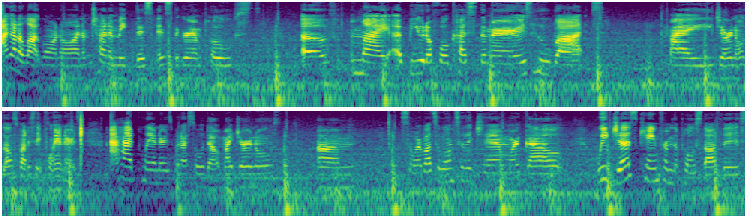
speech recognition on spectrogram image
i got a lot going on i'm trying to make this instagram post of my uh, beautiful customers who bought my journals. I was about to say planners. I had planners but i sold out my journals. Um so we're about to go into the gym work out. We just came from the post office.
